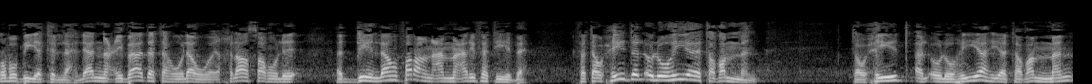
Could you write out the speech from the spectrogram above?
بربوبية الله لأن عبادته له وإخلاصه للدين له فرع عن معرفته به. فتوحيد الألوهية يتضمن. توحيد الألوهية يتضمن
